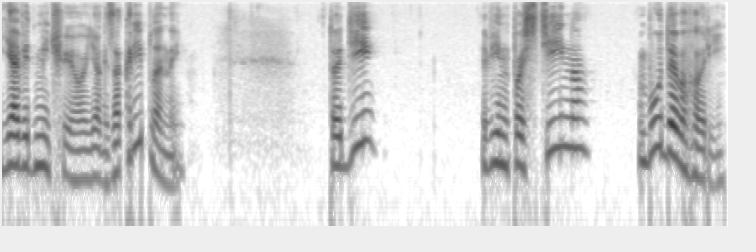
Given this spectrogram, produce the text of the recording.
я відмічу його як закріплений, тоді він постійно буде вгорі.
